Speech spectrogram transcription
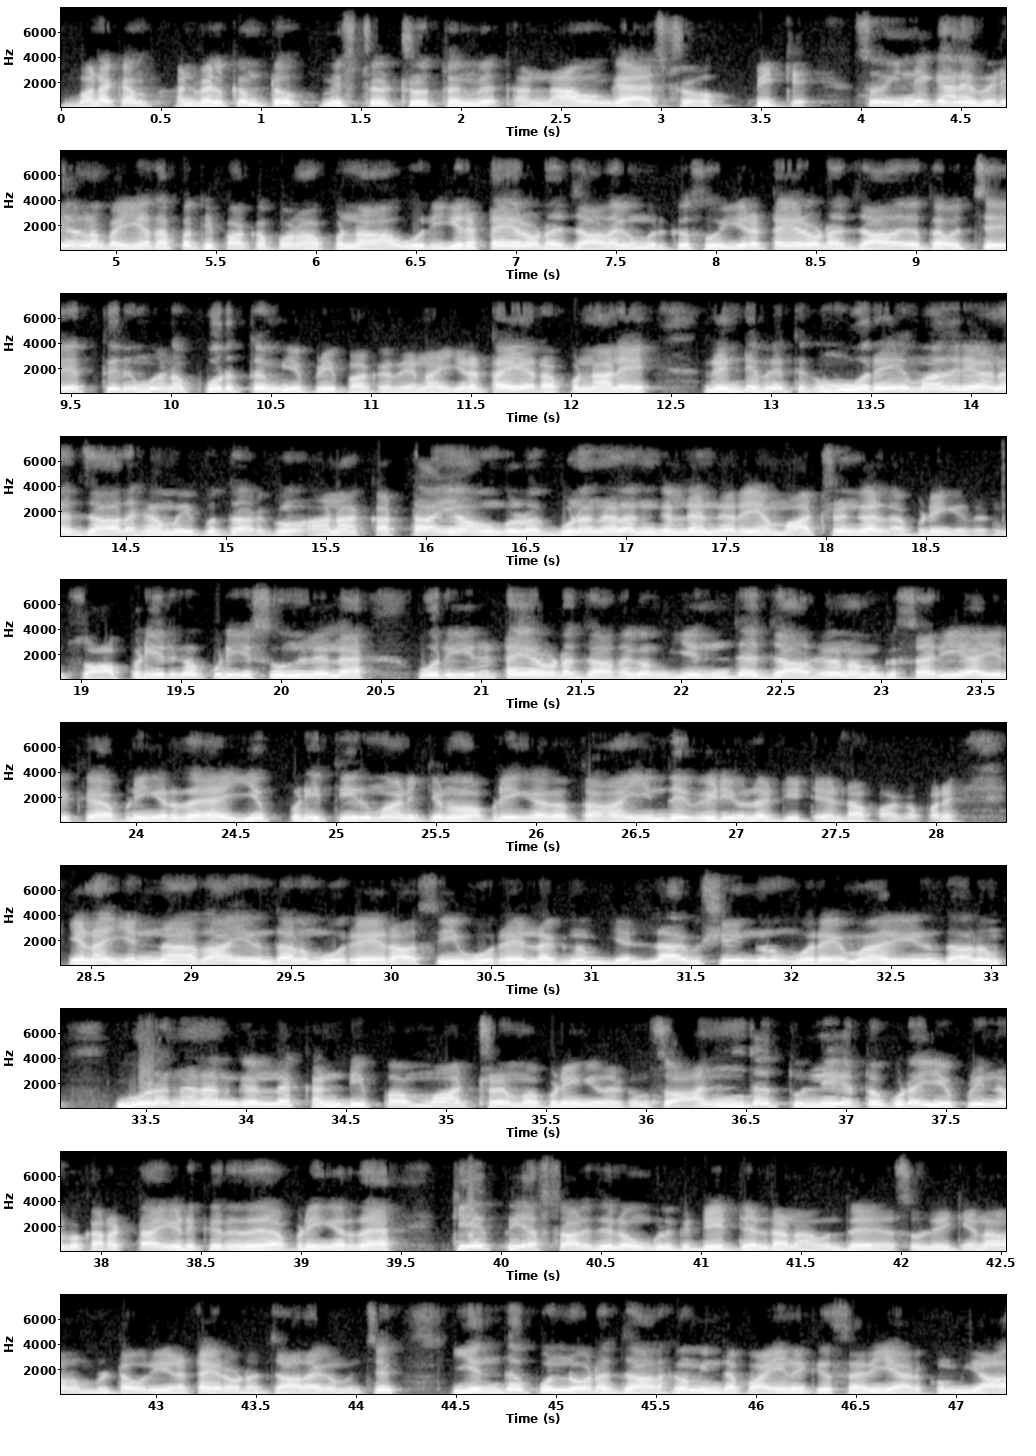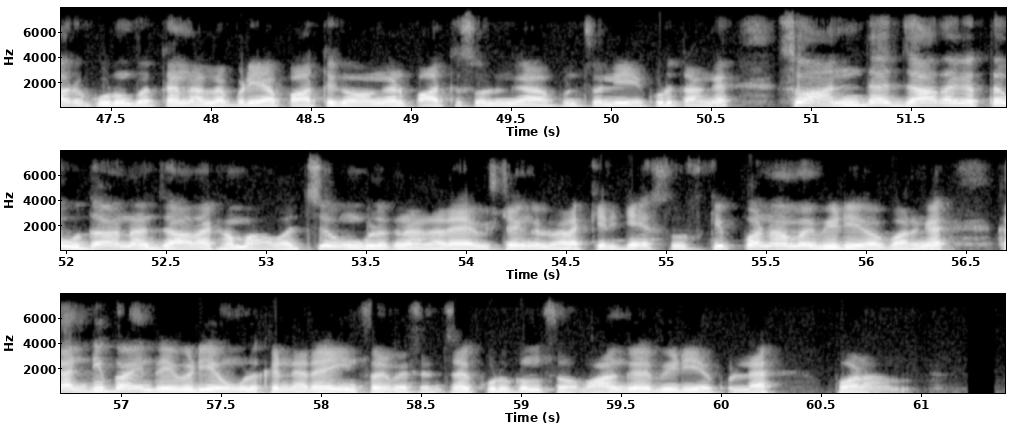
வணக்கம் and welcome to mister truth and myth and நான் உங்கள் ஆஸ்ட்ரோ பிகே ஸோ இன்றைக்கான வீடியோவில் நம்ம எதை பற்றி பார்க்க போகிறோம் அப்படின்னா ஒரு இரட்டையரோட ஜாதகம் இருக்குது ஸோ இரட்டையரோட ஜாதகத்தை வச்சு திருமண பொருத்தம் எப்படி பார்க்குறது? ஏன்னா இரட்டையர் அப்படின்னாலே ரெண்டு பேர்த்துக்கும் ஒரே மாதிரியான ஜாதக அமைப்பு தான் இருக்கும். ஆனால் கட்டாயம் அவங்களோட குணநலன்களில் நிறைய மாற்றங்கள் அப்படிங்கிறது இருக்கும். ஸோ அப்படி இருக்கக்கூடிய சூழ்நிலையில் ஒரு இரட்டையரோட ஜாதகம் எந்த ஜாதகம் நமக்கு சரியாக இருக்குது அப்படிங்கிறத எப்படி தீர்மானிக்கணும் அப்படிங்கிறத தான் இந்த வீடியோவில் டீட்டெயில்டாக பார்க்க போகிறேன் ஏன்னா என்னதான் இருந்தாலும் ஒரே ராசி ஒரே லக்னம் எல்லா விஷயங்களும் ஒரே மாதிரி இருந்தாலும் குணநலன்களில் கண்டிப்பாக மாற்றம் அப்படிங்கிறது இருக்கும். ஸோ அந்த துல்லியத்தை கூட எப்படி நம்ம கரெக்டாக எடுக்கிறது அப்படிங்கிறத கேபி அஸ்ட்ராலஜியில் உங்களுக்கு டீட்டெயில்டாக நான் வந்து சொல்லியிருக்கேன். ஏன்னா நம்மள்ட்ட ஒரு இரட்டையரோட ஜாதகம் வச்சு எந்த பொண்ணோட ஜாதகம் இந்த பையனுக்கு சரியாக இருக்கும்? யார் குடும்பத்தை நல்லபடியாக பார்த்துக்குவாங்கன்னு பார்த்து சொல்லுங்கள் அப்படின்னு சொல்லி கொடுத்தாங்க. ஸோ அந்த ஜாதகத்தை உதாரண ஜாதகமாக வச்சு உங்களுக்கு நான் நிறைய விஷயங்கள் விளக்கியிருக்கேன். ஸோ ஸ்கிப் பண்ணாமல் வீடியோவை பாருங்கள் கண்டிப்பாக இந்த வீடியோ உங்களுக்கு நிறைய இன்ஃபர்மேஷன்ஸை கொடுக்கும். ஸோ வாங்க வீடியோக்குள்ளே போகலாம்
